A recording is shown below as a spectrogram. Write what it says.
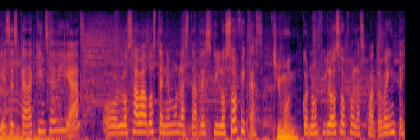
Y ese es cada 15 días, o los sábados tenemos las tardes filosóficas, Simón. con un filósofo a las 4.20.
